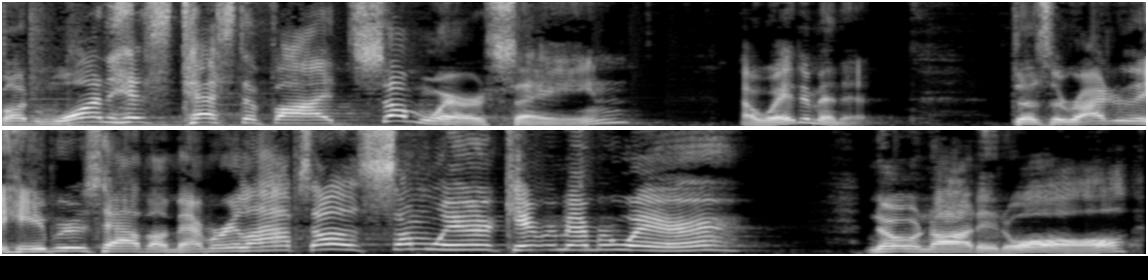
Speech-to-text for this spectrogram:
But one has testified somewhere saying, Now, wait a minute. Does the writer of the Hebrews have a memory lapse? Oh, somewhere, can't remember where. No, not at all.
